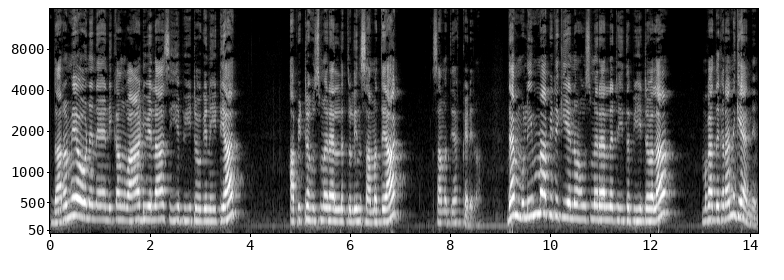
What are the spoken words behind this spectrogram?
ධර්මයේ ඕන නෑ නිකන් වාඩි වෙලා සිහිය පිහිටවගෙන හිටියත් අපිට හුස්ම රැල්ල තුලින් සමතයක් සමතයක් වැඩෙනවා. දැන් මුලින්ම අපිට කියනවා හුස්ම රැල්ලට හිත පිහිටවලා මොකද්ද කරන්න කියන්නේ?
